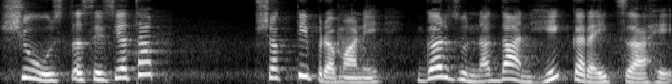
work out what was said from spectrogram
शूज तसेच यथा शक्तीप्रमाणे गरजूंना दान हे करायचं आहे.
